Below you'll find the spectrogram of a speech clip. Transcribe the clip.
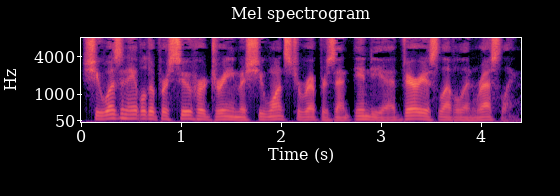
she wasn't able to pursue her dream as she wants to represent India at various level in wrestling.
